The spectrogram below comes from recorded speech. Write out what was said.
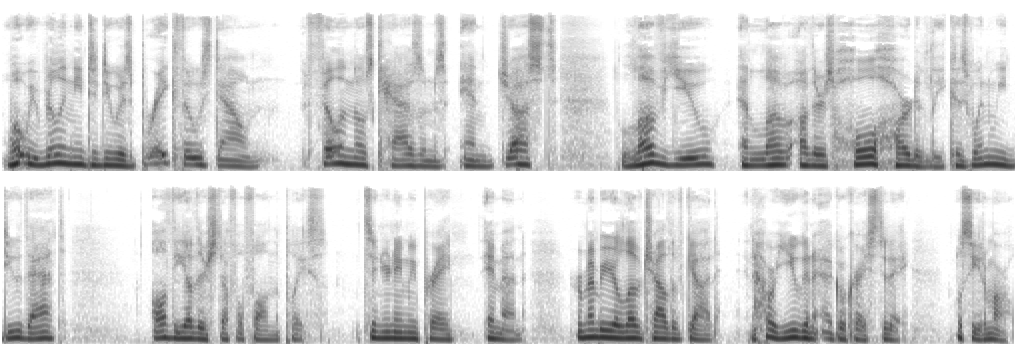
what we really need to do is break those down, fill in those chasms, and just love you and love others wholeheartedly. Because when we do that, all the other stuff will fall into place. It's in your name we pray. Amen. Remember your loved child of God. And how are you going to echo Christ today? We'll see you tomorrow.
